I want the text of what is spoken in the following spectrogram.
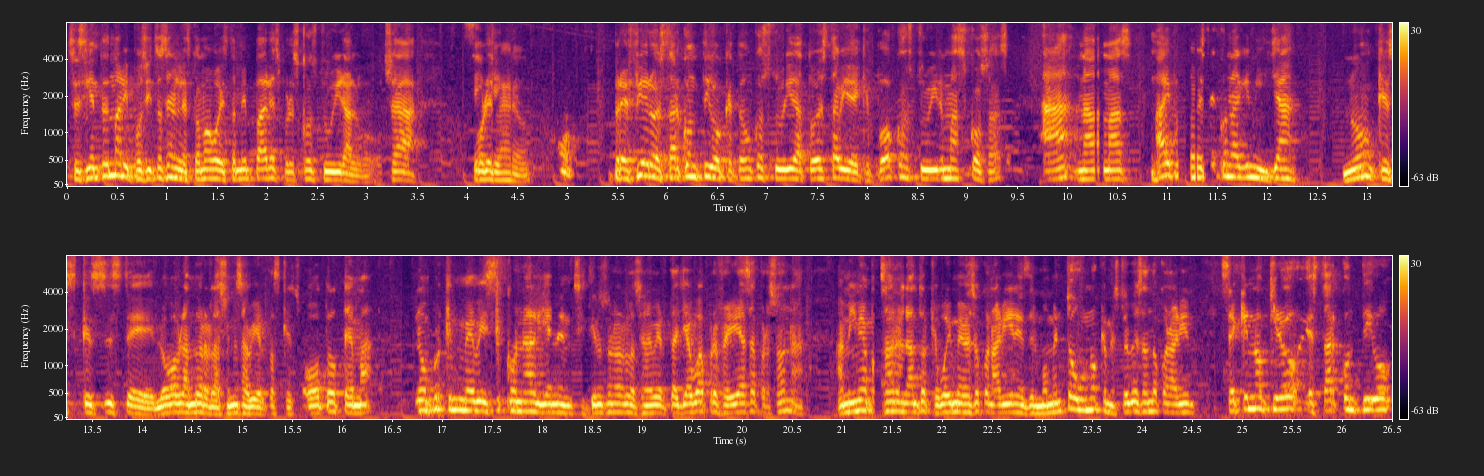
se sienten maripositas en el estómago y están bien padres, pero es construir algo. O sea, Sí, por eso claro. prefiero estar contigo que tengo construida toda esta vida y que puedo construir más cosas a nada más, ay, pues me besé con alguien y ya. No, que es, que es este, luego hablando de relaciones abiertas, que es otro tema. No porque me besé con alguien, en, si tienes una relación abierta, ya voy a preferir a esa persona. A mí me ha pasado en el antro que voy y me beso con alguien. Desde el momento uno que me estoy besando con alguien, sé que no quiero estar contigo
